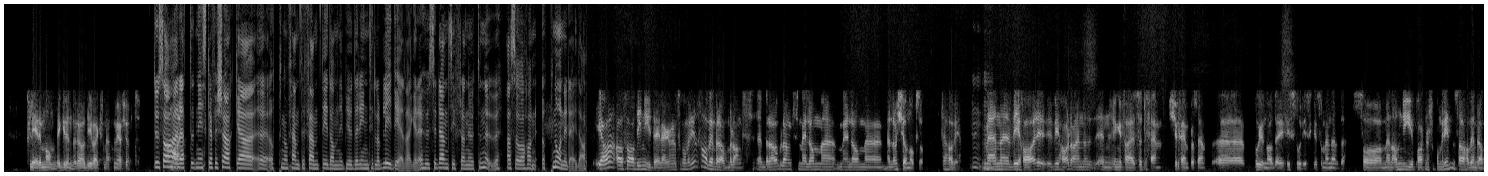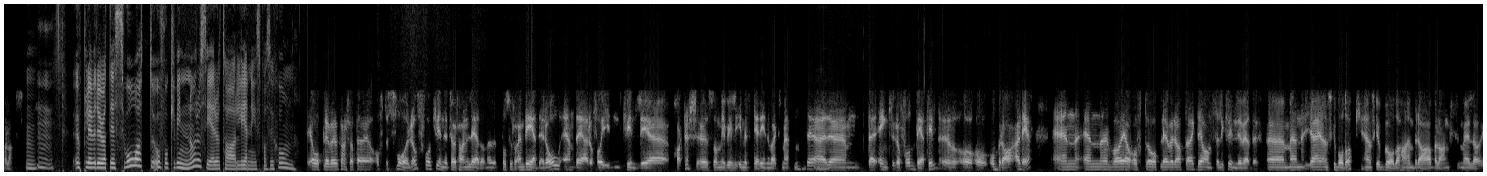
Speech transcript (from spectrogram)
flera manliga grundare av de verksamheter vi har köpt. Du sa här Nej. att ni ska försöka uppnå 50-50 i de ni bjuder in till att bli delägare. Hur ser den siffran ut nu? Alltså har, uppnår ni det idag? Ja, alltså av de nya delägarna som kommer in så har vi en bra balans. En bra balans mellan, eh, mellan, eh, mellan kön också. Det har vi. Mm. Men vi har, vi har då en, en ungefär 75-25 procent eh, på grund av det historiska som jag nämnde. Så, men av nya partners som kommer in så har vi en bra balans. Mm. Mm. Upplever du att det är svårt att få kvinnor hos er att ta ledningsposition? Jag upplever kanske att det är ofta svårare att få kvinnor till att ta en ledande position, en vd-roll, än det är att få in kvinnliga partners eh, som vill investera in i verksamheten. Det är, mm. eh, det är enklare att få det till eh, och, och, och bra är det enn en hva jeg ofte opplever at det er det å anstelle kvinnelige veder. Uh, men jeg ønsker både og. Jeg ønsker både ha en bra balanse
